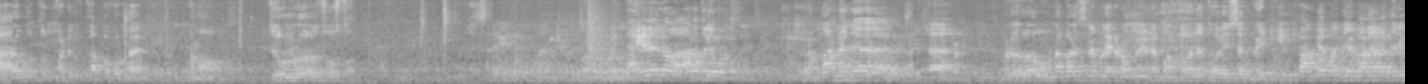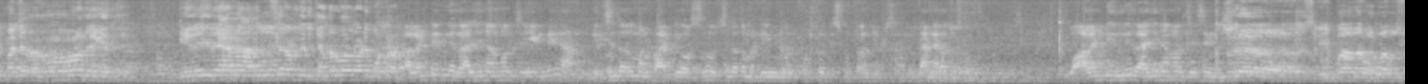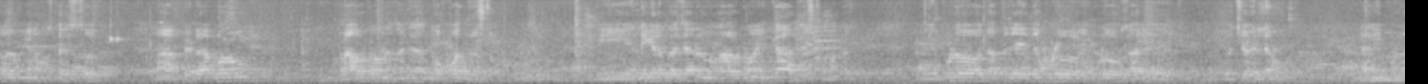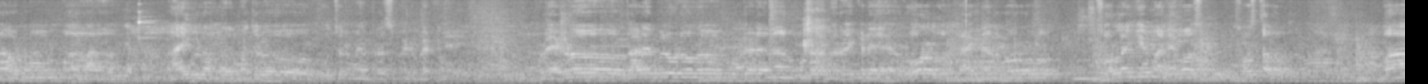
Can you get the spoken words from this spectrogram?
ఆ ప్రభుత్వం మటుకు తప్పకుండా మనం జూన్లో చూస్తాం. మహిళలు ఆడతలే ఉంటుంది బ్రహ్మాండంగా ఇప్పుడు ఉన్న పరిశ్రమలు ఎక్కడ ఉన్నాయంటే మొత్తం అన్నీ తోలేశారు బయటికి. పక్క మధ్య బలాలు తిరిగి మళ్ళీ రర్ర జరిగింది చంద్రబాబు నాయుడు కొట్టాడు అలాంటి మీరు రాజీనామాలు చేయండి గెలిచిన తర్వాత మన పార్టీ వస్తుంది వచ్చిన తర్వాత మళ్ళీ పోస్టులో తీసుకుంటామని చెప్పేసి దాన్ని ఎలా చూస్తాం వాలంటీర్ని రాజీనామా చేసేయండి. శ్రీపాద వల్లభ స్వామికి నమస్కరిస్తూ మా పిఠాపురం రావడం నిజంగా గొప్ప అదృష్టం. ఈ ఎన్నికల ప్రచారం రావడం ఇంకా అదృష్టం మాకు ఎప్పుడు దత్త చేసేటప్పుడు ఎప్పుడో ఒకసారి వచ్చి వెళ్ళాము. కానీ ఇప్పుడు రావడం మా నాయకులు అందరూ మధ్యలో కూర్చొని మేము ప్రెస్ మీట్ పెట్టాం. ఇప్పుడు ఎక్కడో తాడేపల్లిగూడెంలో పుట్టాడని అనుకుంటారు మీరు. ఇక్కడే రూరల్ కాకినాడ రూరల్లో సొల్లంగి మా నివాసం స్వస్థలం మా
